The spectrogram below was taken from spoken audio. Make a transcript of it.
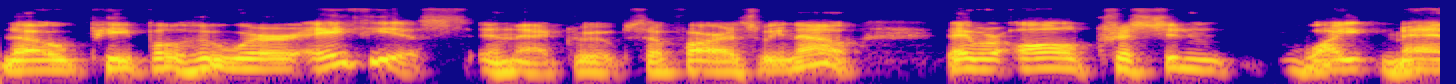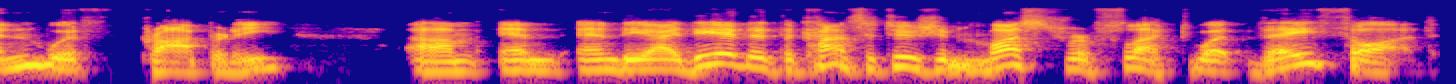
no people who were atheists in that group, so far as we know. They were all Christian white men with property. Um, and, and the idea that the Constitution must reflect what they thought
